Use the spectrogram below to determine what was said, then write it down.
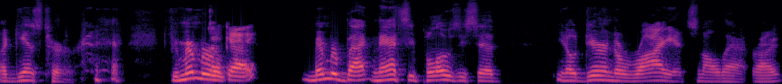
against her if you remember okay remember back nancy pelosi said you know during the riots and all that right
